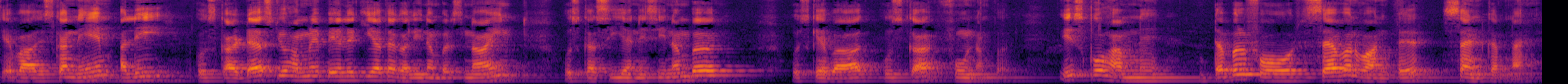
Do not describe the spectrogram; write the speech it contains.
کے بعد اس کا نیم علی، اس کا ایڈریس جو ہم نے پہلے کیا تھا، گلی نمبر نائن، اس کا سی این ای سی نمبر، اس کے بعد اس کا فون نمبر۔ اس کو ہم نے ڈبل فور سیون ون پہ سینڈ کرنا ہے۔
